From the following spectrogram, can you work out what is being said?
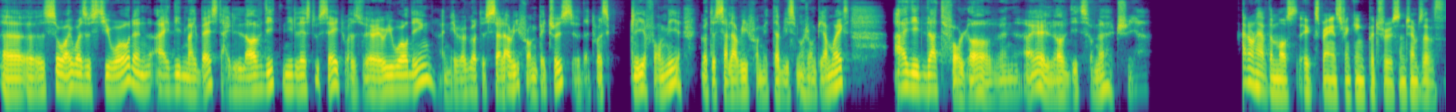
so I was a steward, and I did my best. I loved it. Needless to say, it was very rewarding. I never got a salary from Petrus. So that was clear for me. Got a salary from Établissement Jean-Pierre Moueix. I did that for love, and I loved it so much. Yeah. I don't have the most experience drinking Petrus in terms of,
